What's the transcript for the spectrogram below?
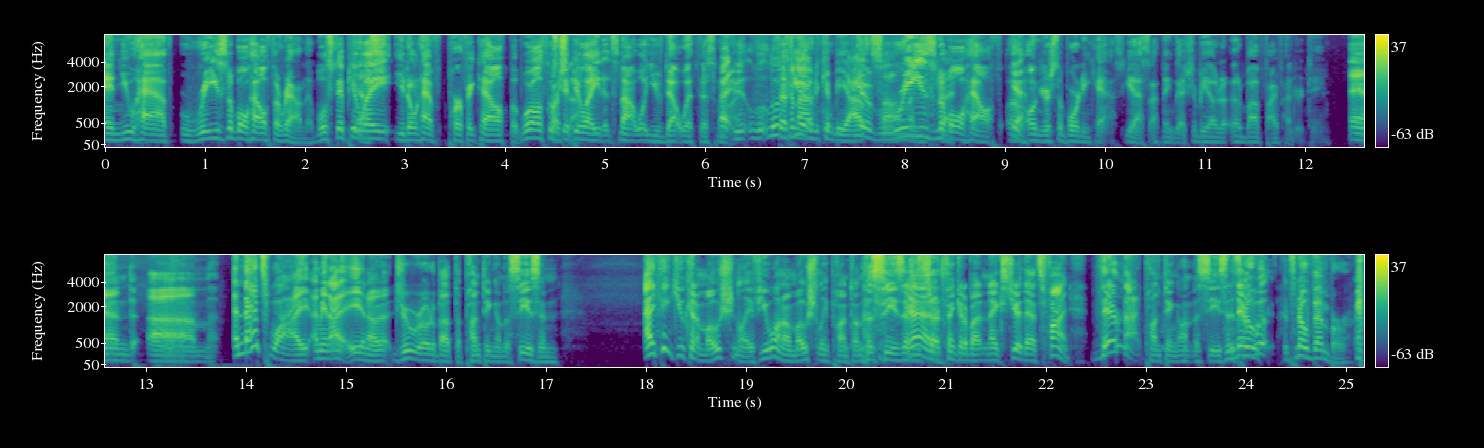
and you have reasonable health around them. We'll stipulate you don't have perfect health, but we'll also course not. stipulate it's not what you've dealt with this Right, month. Luke So you have- can be out You have some and- reasonable right. health uh, Yeah. on your supporting cast. Yes, I think that should be an above 500 team. and um, and that's why I mean I you know Drew wrote about the punting on the season. I think you can emotionally, if you want to emotionally punt on the season and start thinking about next year, that's fine. They're not punting on the season. It's, no- will, it's November.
